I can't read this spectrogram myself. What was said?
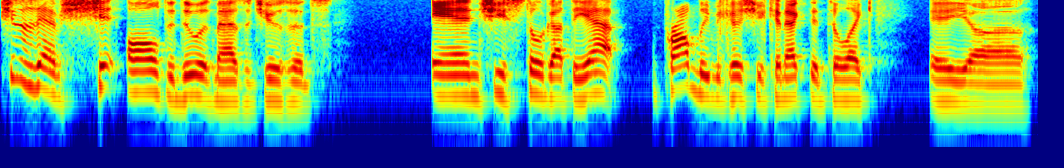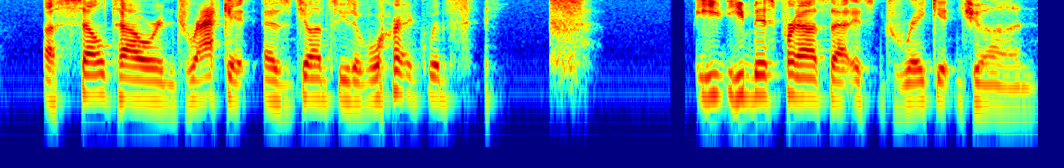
She doesn't have shit all to do with Massachusetts, and she's still got the app. Probably because she connected to like a uh, a cell tower in Dracut, as John C. Dvorak would say. He he mispronounced that. It's Drake John,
